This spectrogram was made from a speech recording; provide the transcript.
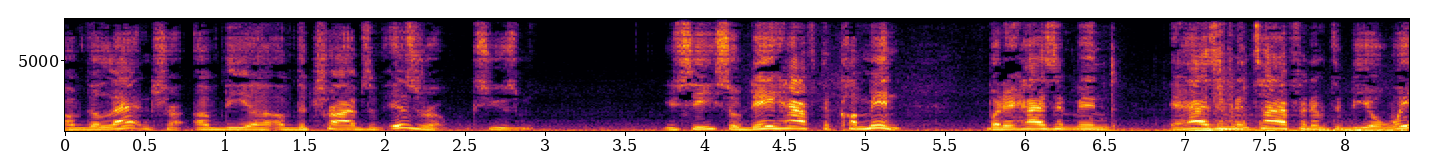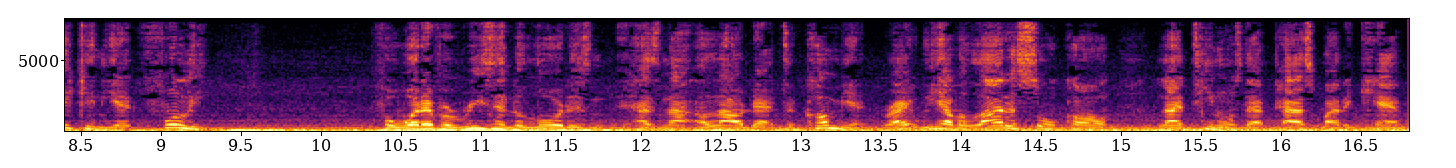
of the Latin of the uh, of the tribes of Israel. Excuse me. You see, so they have to come in, but it hasn't been it hasn't been time for them to be awakened yet fully. For whatever reason, the Lord is, has not allowed that to come yet, right? We have a lot of so-called Latinos that pass by the camp,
